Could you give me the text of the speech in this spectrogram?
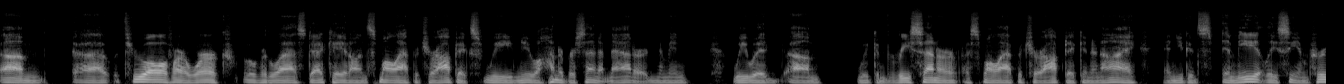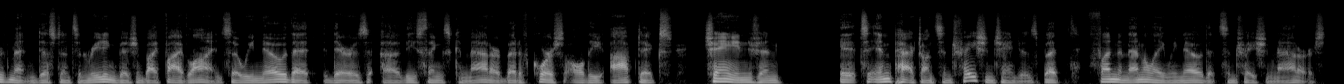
um, uh, through all of our work over the last decade on small aperture optics, we knew 100% it mattered. I mean, we would um, we could recenter a small aperture optic in an eye and you could immediately see improvement in distance and reading vision by five lines. So we know that there's uh, these things can matter, but of course all the optics change and its impact on centration changes. But fundamentally, we know that centration matters.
